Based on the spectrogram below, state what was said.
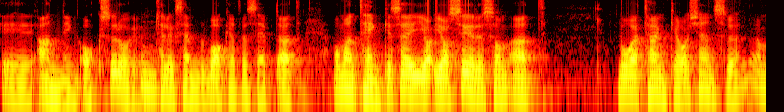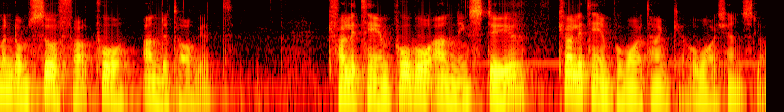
eh, andning också då ju. Mm. Till exempel baka ett recept. Att om man tänker sig, jag, jag ser det som att våra tankar och känslor, ja men de surfar på andetaget. Kvaliteten på vår andning styr kvaliteten på våra tankar och våra känslor.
